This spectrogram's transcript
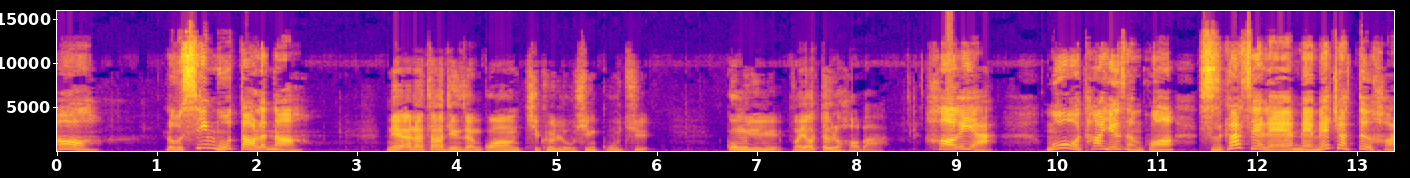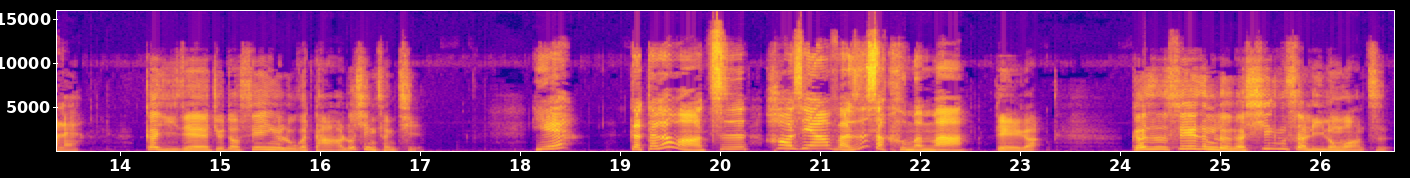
哦，鲁迅墓到了呢。拿阿拉抓紧辰光去看鲁迅故居。公园勿要兜了，好伐？好个呀，我下趟有辰光自家再来慢慢叫兜好唻。搿现在就到三营路个大陆新村去。耶，搿搭个房子好像勿是石库门嘛？对个，搿是三层楼个新式联弄房子，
